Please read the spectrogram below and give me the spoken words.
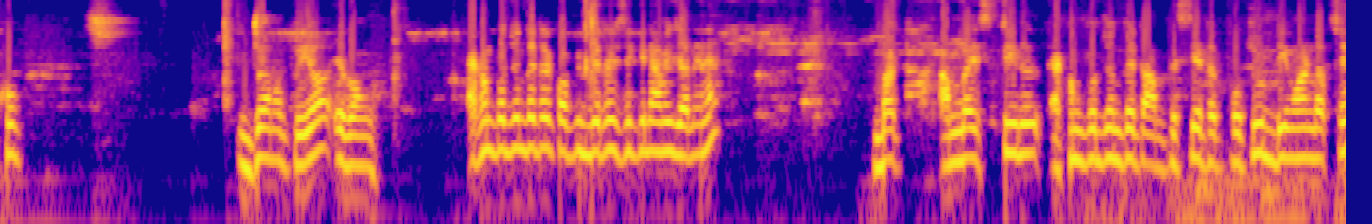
খুব জনপ্রিয় এবং এখন পর্যন্ত এটার কপি বের হয়েছে কিনা আমি জানি না বাট আমরা স্টিল এখন পর্যন্ত এটা আনতেছি, এটা প্রচুর ডিমান্ড আছে,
